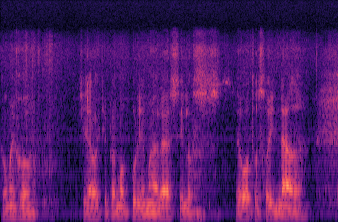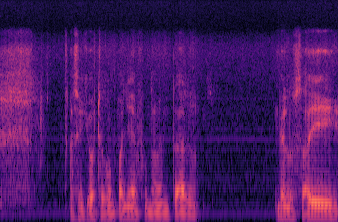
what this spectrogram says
Como dijo Chirabhakti Pramod Puri Maharaj, sin los devotos soy nada. Así que vuestra compañía es fundamental verlos ahí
